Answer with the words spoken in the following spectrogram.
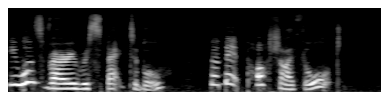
He was very respectable, a bit posh, I thought.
